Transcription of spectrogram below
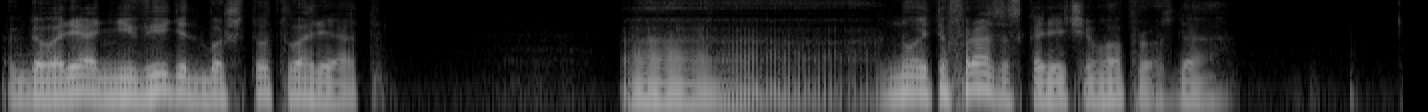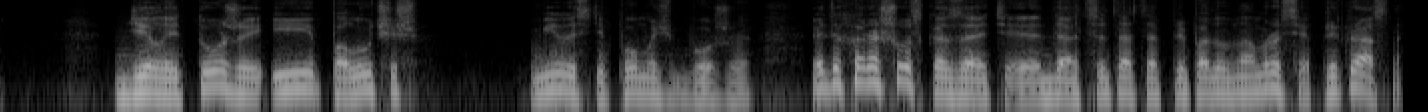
Говоря, не видят бы, что творят. А, ну, это фраза скорее, чем вопрос, да. Делай то же и получишь милость и помощь Божию. Это хорошо сказать, э, да, цитата преподобного Амросия, прекрасно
